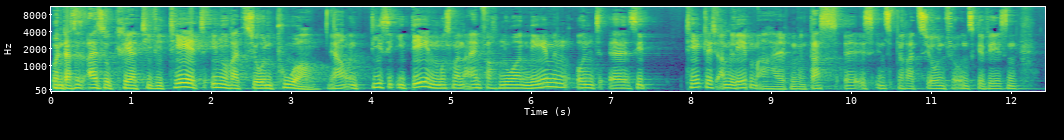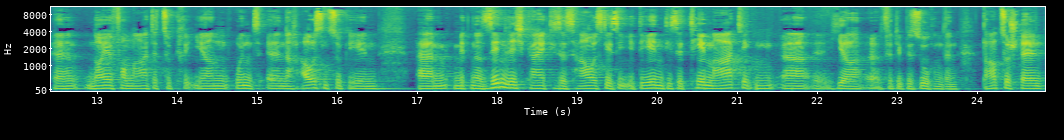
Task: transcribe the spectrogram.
Und das ist also Kreativität, Innovation pur. Ja, und diese Ideen muss man einfach nur nehmen und äh, sie täglich am Leben erhalten. Und das äh, ist Inspiration für uns gewesen, äh, neue Formate zu kreieren und äh, nach außen zu gehen, ähm, mit einer Sinnlichkeit dieses Haus, diese Ideen, diese Thematiken äh, hier äh, für die Besuchenden darzustellen.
